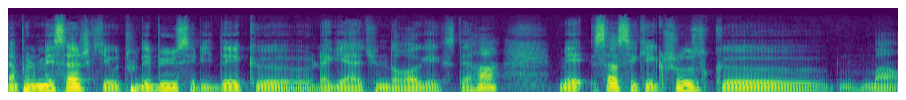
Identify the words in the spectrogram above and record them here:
un peu le message qui est au tout début, c'est l'idée que la guerre est une drogue, etc. Mais ça, c'est quelque chose que, bah,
